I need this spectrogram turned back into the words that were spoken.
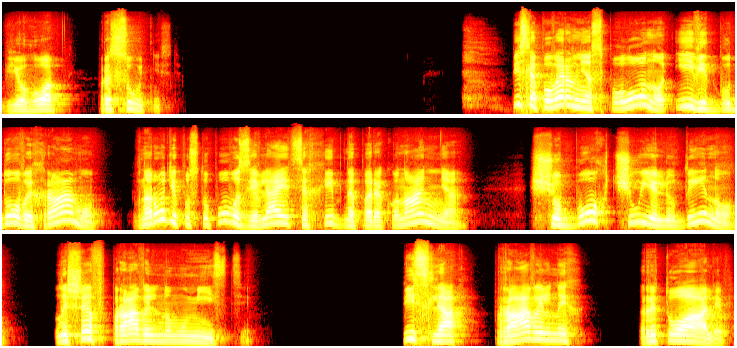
в його присутність. Після повернення з полону і відбудови храму в народі поступово з'являється хибне переконання, що Бог чує людину лише в правильному місці, після правильних ритуалів,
